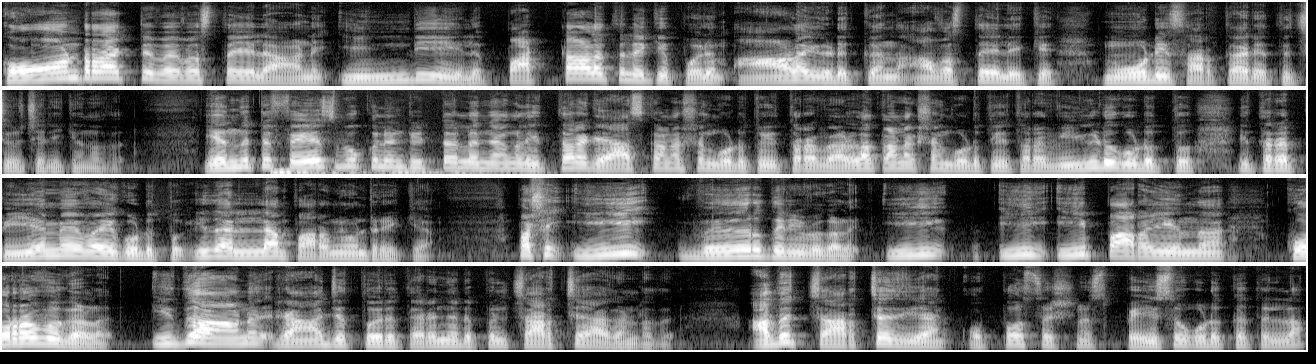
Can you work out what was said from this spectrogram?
കോൺട്രാക്റ്റ് വ്യവസ്ഥയിലാണ് ഇന്ത്യയിൽ പട്ടാളത്തിലേക്ക് പോലും ആളെ എടുക്കുന്ന അവസ്ഥയിലേക്ക് മോഡി സർക്കാർ എത്തിച്ചു വച്ചിരിക്കുന്നത്. എന്നിട്ട് ഫേസ്ബുക്കിലും ട്വിറ്ററിലും ഞങ്ങൾ ഇത്ര ഗ്യാസ് കണക്ഷൻ കൊടുത്തു ഇത്ര വെള്ള കണക്ഷൻ കൊടുത്തു ഇത്ര വീട് കൊടുത്തു ഇത്ര പി എം എ വൈ കൊടുത്തു ഇതെല്ലാം പറഞ്ഞുകൊണ്ടിരിക്കുക. പക്ഷേ ഈ വേർതിരിവുകൾ ഈ ഈ ഈ പറയുന്ന കുറവുകൾ ഇതാണ് രാജ്യത്തൊരു തെരഞ്ഞെടുപ്പിൽ ചർച്ചയാകേണ്ടത്. അത് ചർച്ച ചെയ്യാൻ ഒപ്പോസിഷന് സ്പേസ് കൊടുക്കത്തില്ല.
